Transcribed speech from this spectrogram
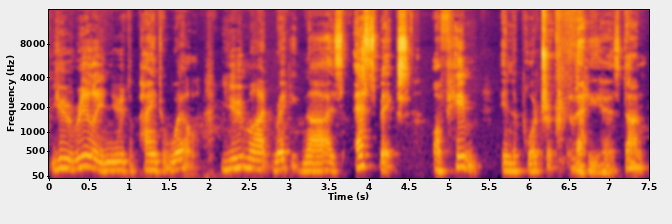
you really knew the painter well, you might recognize aspects of him in the portrait that he has done.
